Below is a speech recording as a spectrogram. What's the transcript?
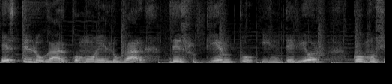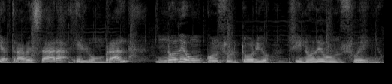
este lugar como el lugar de su tiempo interior, como si atravesara el umbral no de un consultorio, sino de un sueño,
